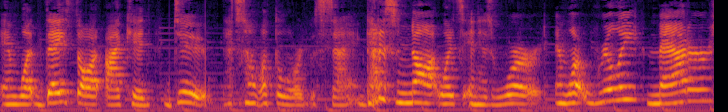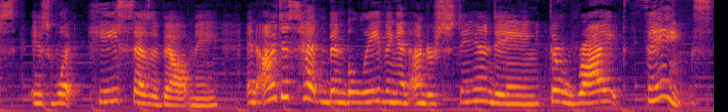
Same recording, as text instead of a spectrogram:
and what they thought I could do. That's not what the Lord was saying. That is not what's in His Word. And what really matters is what He says about me. And I just hadn't been believing and understanding the right things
